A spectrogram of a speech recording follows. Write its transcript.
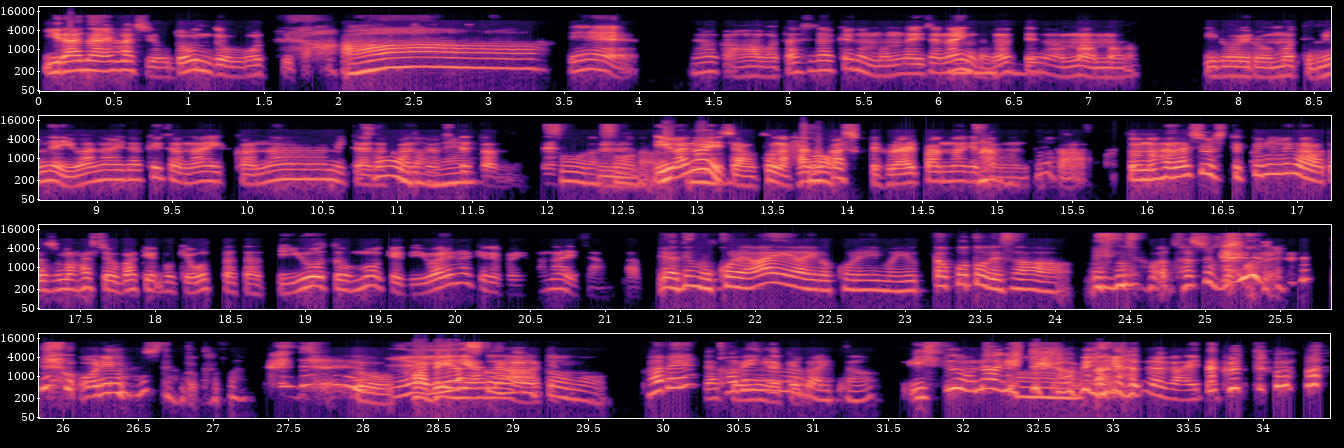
いらない箸をどんどん折ってた。あで、なんか、ああ、私だけの問題じゃないんだなっていうのは、まあまあ、いろいろ思ってみんな言わないだけじゃないかな、みたいな感じはしてたんだよね。あ、そうだそうだ。ん言わないじゃん。そんな恥ずかしくてフライパン投げたなんてさ。その話をしてくれるなら私も箸をバケボケ折ったたって言おうと思うけど、言われなければ言わないじゃん。いや、でもこれ、アイアイがこれ今言ったことでさ、みんな私もこれ、折りましたとかさ、そう壁に穴が開いてと思う。壁壁に穴が開いた？椅子を投げてうん壁に穴が開いたことは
